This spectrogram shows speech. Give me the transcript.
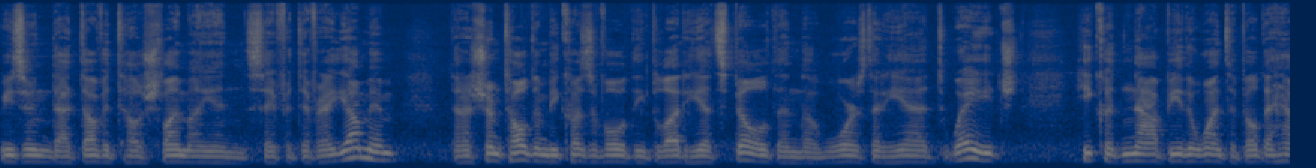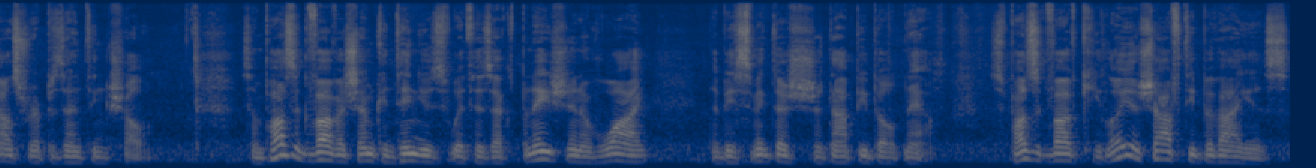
reason that David tells Shlomo in Sefer Divrei Yamim that Hashem told him because of all the blood he had spilled and the wars that he had waged, he could not be the one to build a house representing Shalom. So in Pasuk Vav, Hashem continues with his explanation of why the Beis should not be built now. So Pasuk Vav, Ki lo yashafti bevayis.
